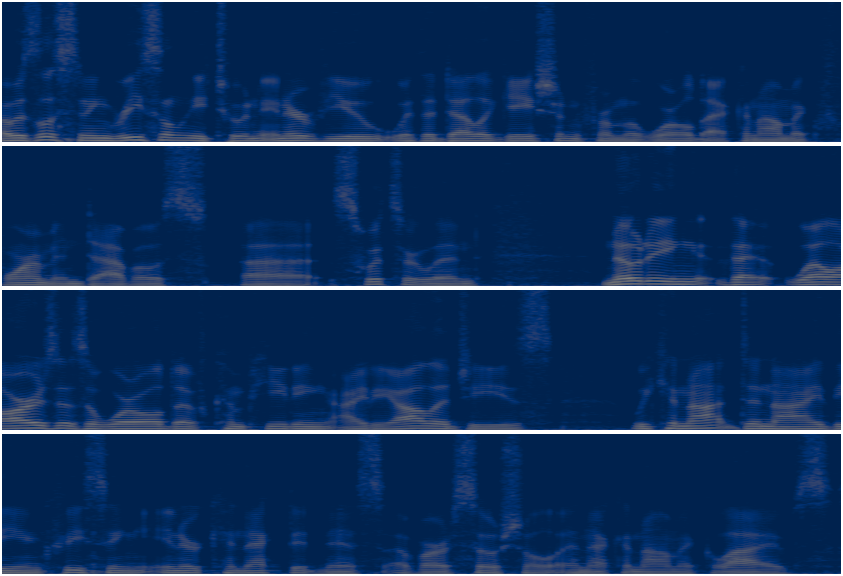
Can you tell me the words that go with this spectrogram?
I was listening recently to an interview with a delegation from the World Economic Forum in Davos, uh, Switzerland, noting that while ours is a world of competing ideologies, we cannot deny the increasing interconnectedness of our social and economic lives.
